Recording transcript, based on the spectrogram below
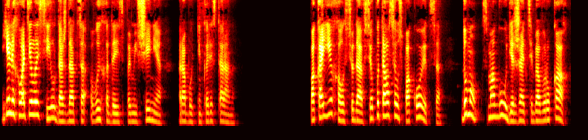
Еле хватило сил дождаться выхода из помещения работника ресторана. Пока ехал сюда, все пытался успокоиться. Думал, смогу удержать себя в руках.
